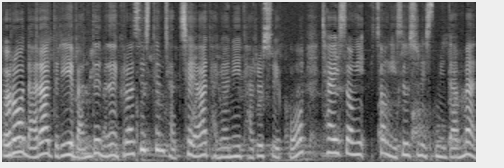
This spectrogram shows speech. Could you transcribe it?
여러 나라들이 만드는 그런 시스템 자체야 당연히 다를 수 있고 차이성이 성이 있을 수는 있습니다만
